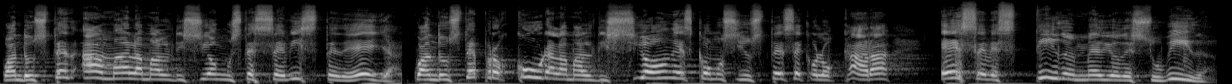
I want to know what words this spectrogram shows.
Cuando usted ama la maldición, usted se viste de ella. Cuando usted procura la maldición, es como si usted se colocara ese vestido en medio de su vida.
